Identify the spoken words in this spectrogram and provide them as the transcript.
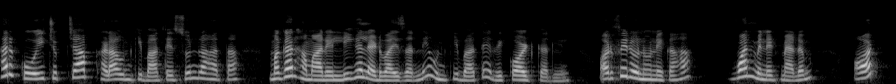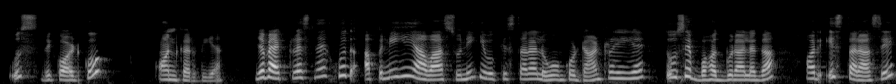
हर कोई चुपचाप खड़ा उनकी बातें सुन रहा था, मगर हमारे लीगल एडवाइज़र ने उनकी बातें रिकॉर्ड कर ली और फिर उन्होंने कहा, वन मिनट, मैडम, और उस रिकॉर्ड को ऑन कर दिया। जब एक्ट्रेस ने खुद अपनी ही आवाज़ सुनी कि वो किस तरह लोगों को डांट रही है तो उसे बहुत बुरा लगा और इस तरह से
